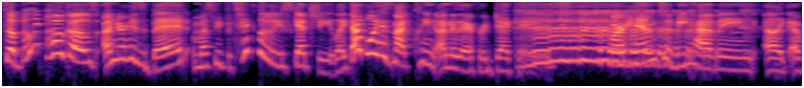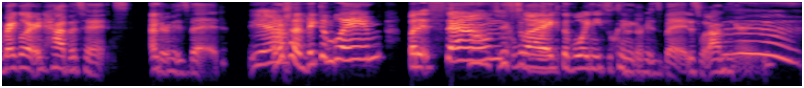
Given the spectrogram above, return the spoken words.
so billy pogo's under his bed must be particularly sketchy like that boy has not cleaned under there for decades for him to be having uh, like a regular inhabitant under his bed. Yeah. I'm not trying to victim blame, but it sounds victim like the boy needs to clean under his bed, is what I'm hearing.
